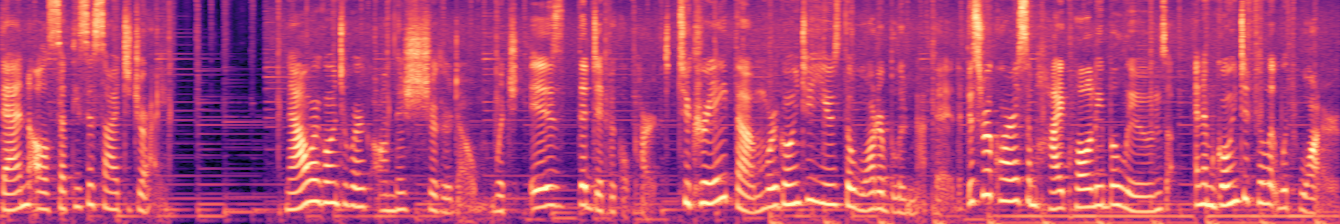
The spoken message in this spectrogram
Then I'll set these aside to dry. Now we're going to work on the sugar dome, which is the difficult part. To create them, we're going to use the water balloon method. This requires some high quality balloons and I'm going to fill it with water.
